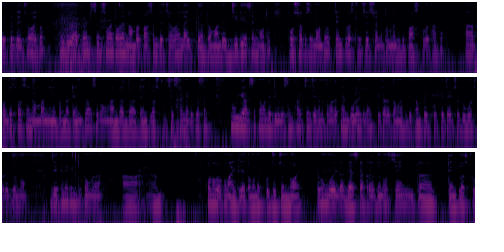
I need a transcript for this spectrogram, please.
দেখতে পেয়েছ হয়তো। কিন্তু অ্যাপ্রেন্টিসের সময় তোমাদের নাম্বার পার্সেন্টেজ চাওয়া হয় লাইক তোমাদের জিডিএস এর মতো পোস্ট অফিসের মতো টেন প্লাস টু সিস্টেমে তোমরা যদি পাস করে থাকো পঞ্চাশ পার্সেন্ট নাম্বার নিয়ে তোমরা টেন ক্লাস এবং under the ten plus two system education two ইয়ার্সে তোমাদের ডিউরেশন থাকছে, যেখানে তোমাদেরকে আমি বলে দিলাম ফিটারে তোমরা যদি কমপ্লিট করতে চাইছো দু বছরের জন্য, যেখানে কিন্তু তোমরা কোনো রকম আইটিআই তোমাদের প্রযোজ্য নয়। এবং ওয়েল্ডার গ্যাস কাটারের জন্য same ten plus two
